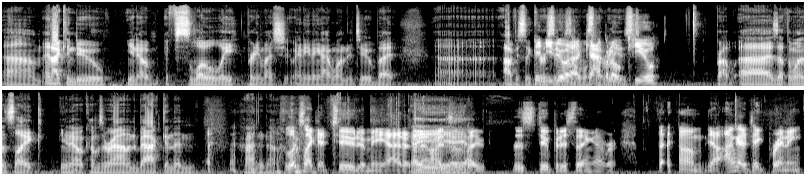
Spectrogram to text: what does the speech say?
um, and I can do, you know, if slowly, pretty much anything I wanted to. But uh, obviously, can you do a capital Q? Probably. Uh, is that the one that's like you know comes around in the back and then I don't know. looks like a two to me. I don't know. Yeah, yeah, it's yeah, like the stupidest thing ever. um, yeah, I'm gonna take printing.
